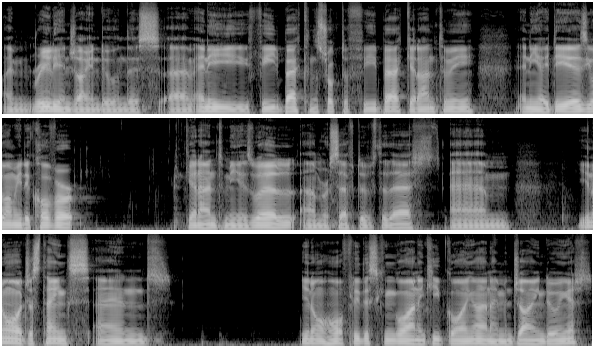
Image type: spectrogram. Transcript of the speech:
I'm really enjoying doing this. Um, any feedback, constructive feedback, get on to me. Any ideas you want me to cover, get on to me as well. I'm receptive to that. Um, you know, just thanks. And, you know, hopefully this can go on and keep going on. I'm enjoying doing it.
